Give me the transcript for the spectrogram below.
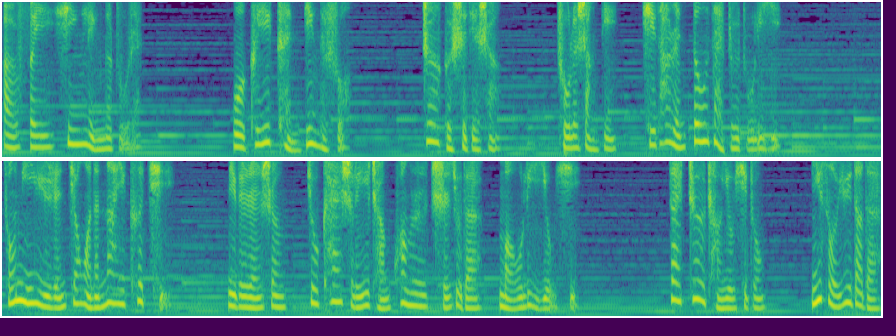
而非心灵的主人。我可以肯定地说。这个世界上，除了上帝，其他人都在追逐利益。从你与人交往的那一刻起，你的人生就开始了一场旷日持久的谋利游戏。在这场游戏中，你所遇到的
